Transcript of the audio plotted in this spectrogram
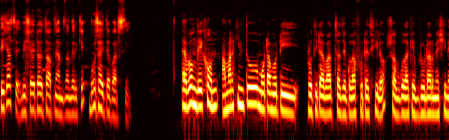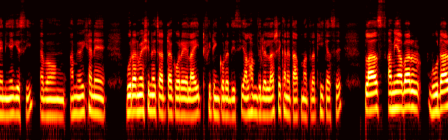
ঠিক আছে? বিষয়টা হয়তো আপনি আপনাদেরকে বোঝাইতে পারছি। এবং দেখুন, আমার কিন্তু মোটামুটি প্রতিটা বাচ্চা যেগুলা ফুটেছিল, সবগুলাকে ব্রুডার মেশিনে নিয়ে গেছি এবং আমি ওইখানে ব্রুডার মেশিনে চারটা করে লাইট ফিটিং করে দিছি। আলহামদুলিল্লাহ, সেখানে তাপমাত্রা ঠিক আছে। প্লাস আমি আবার ব্রুডার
